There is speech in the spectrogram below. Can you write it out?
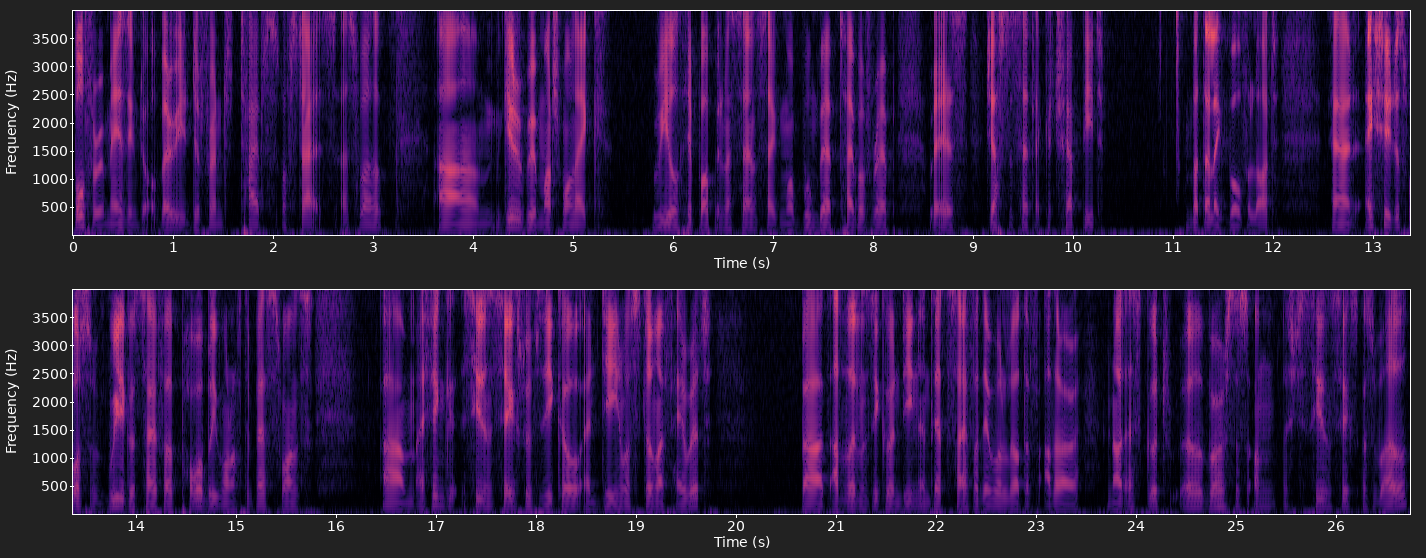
both are amazing though, very different types of styles as well. Um, Gary much more like real hip hop in a sense, like more boom bap type of rap, whereas Justhis had like a trap beat. But I like both a lot. And actually, this was a really good cipher, probably one of the best ones. Um, I think season six with Zico and Dean was still my favorite. But other than Zico and Dean in that cipher, there were a lot of other not as good uh, verses on season six as well.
